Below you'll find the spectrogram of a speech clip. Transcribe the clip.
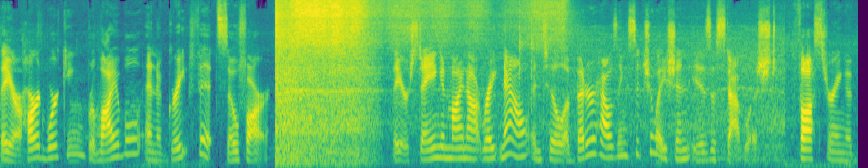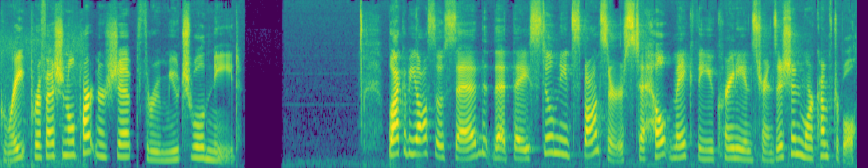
They are hardworking, reliable, and a great fit so far. They are staying in Minot right now until a better housing situation is established, fostering a great professional partnership through mutual need. Blackaby also said that they still need sponsors to help make the Ukrainians' transition more comfortable.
